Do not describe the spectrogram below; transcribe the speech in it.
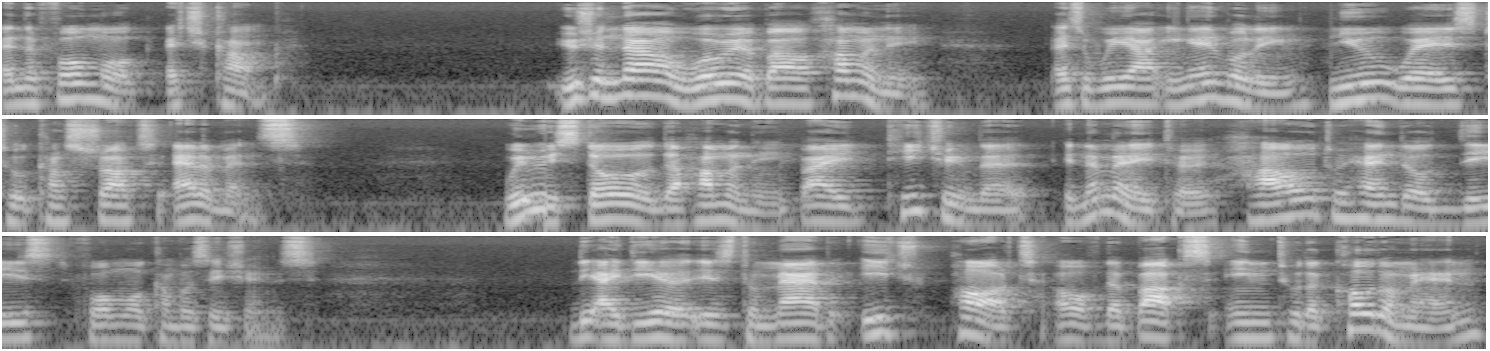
and the formal H-comp. You should now worry about harmony as we are enabling new ways to construct elements. We restore the harmony by teaching the eliminator how to handle these formal compositions. The idea is to map each part of the box into the codomain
